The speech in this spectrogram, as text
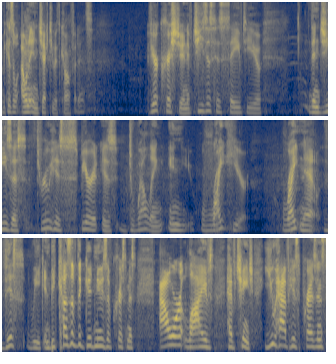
because I want to inject you with confidence. If you're a Christian, if Jesus has saved you, then Jesus, through his Spirit, is dwelling in you right here, right now, this week. And because of the good news of Christmas, our lives have changed. You have his presence,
